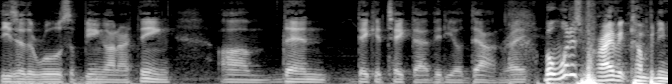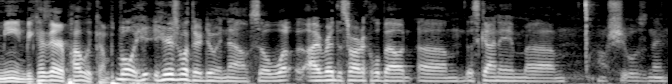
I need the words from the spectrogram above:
these are the rules of being on our thing. Um, then they could take that video down, right? but what does private company mean? Because they're a public company. Well, he- here's what they're doing now. So what I read this article about um, this guy named um, oh shoot, what was his name?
